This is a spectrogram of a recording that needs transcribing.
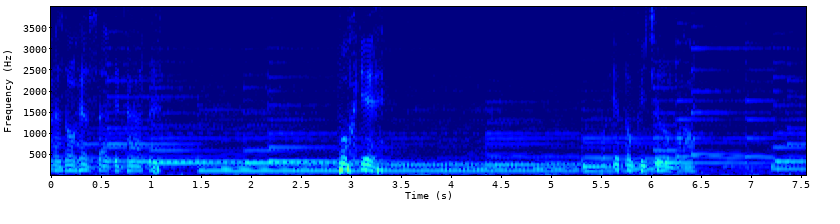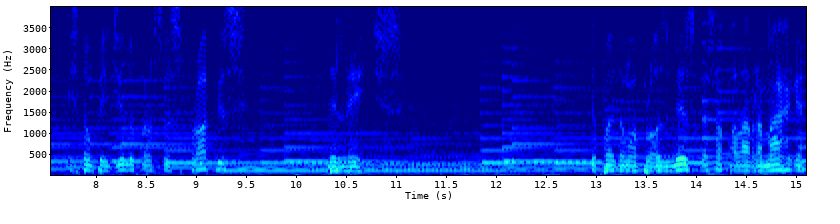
mas não recebem nada. Por quê? Porque estão pedindo mal estão pedindo para os seus próprios deleites. Você pode dar um aplauso mesmo com essa palavra amarga?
